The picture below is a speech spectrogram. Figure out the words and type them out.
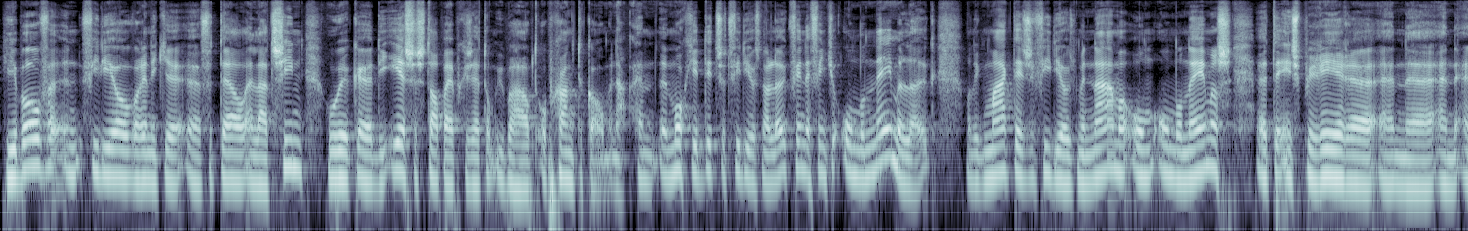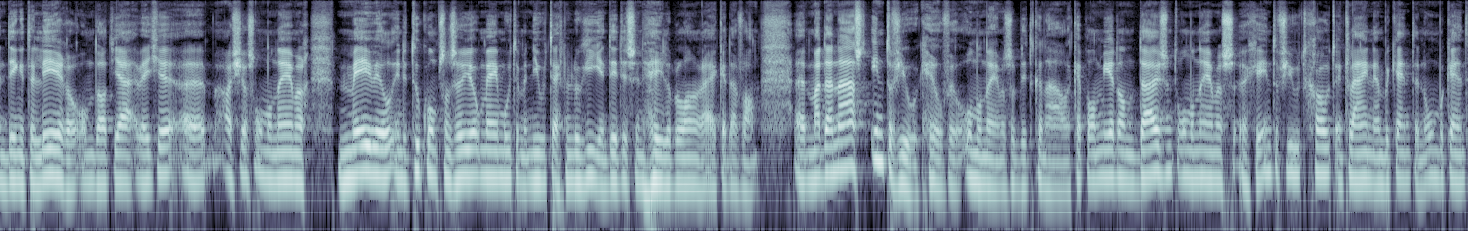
Hierboven een video waarin ik je uh, vertel en laat zien hoe ik die eerste stappen heb gezet om überhaupt op gang te komen. Nou, en mocht je dit soort video's nou leuk vinden, vind je ondernemen leuk. Want ik maak deze video's met name om ondernemers te inspireren en, en, en dingen te leren. Omdat, ja, weet je, als je als ondernemer mee wil in de toekomst, dan zul je ook mee moeten met nieuwe technologie. En dit is een hele belangrijke daarvan. Uh, maar daarnaast interview ik heel veel ondernemers op dit kanaal. Ik heb al meer dan duizend ondernemers uh, geïnterviewd, groot en klein en bekend en onbekend.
